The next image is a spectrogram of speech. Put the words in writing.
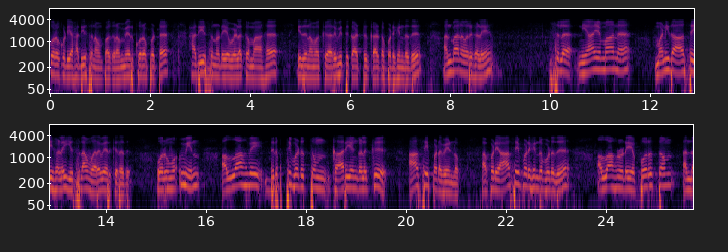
கூறக்கூடிய ஹதீஸை நம்ம பார்க்குறோம். மேற்கூறப்பட்ட ஹதீசனுடைய விளக்கமாக இது நமக்கு அறிவித்து காட்டு காட்டப்படுகின்றது. அன்பானவர்களே சில நியாயமான மனித ஆசைகளை இஸ்லாம் வரவேற்கிறது. ஒரு மீன் அல்லாஹ்வை திருப்திப்படுத்தும் காரியங்களுக்கு ஆசைப்பட வேண்டும். அப்படி ஆசைப்படுகின்ற பொழுது அல்லாஹனுடைய பொருத்தம் அந்த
